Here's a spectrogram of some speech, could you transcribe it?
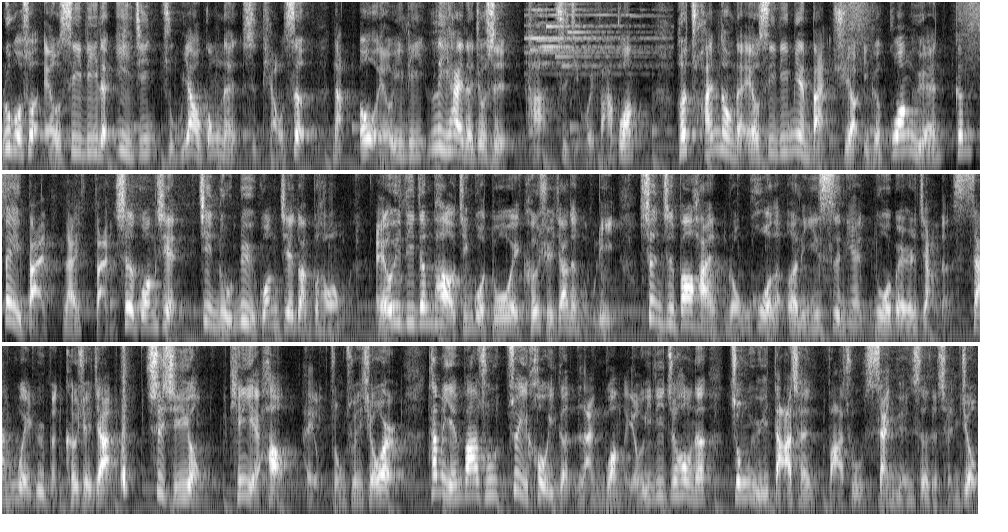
如果说 LCD 的液晶主要功能是调色，那 OLED 厉害的就是它自己会发光。和传统的 LCD 面板需要一个光源跟背板来反射光线进入滤光阶段不同。LED 灯泡经过多位科学家的努力，甚至包含荣获了2014年诺贝尔奖的三位日本科学家赤崎勇、天野浩还有中村修二，他们研发出最后一个蓝光 LED 之后呢，终于达成发出三原色的成就。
